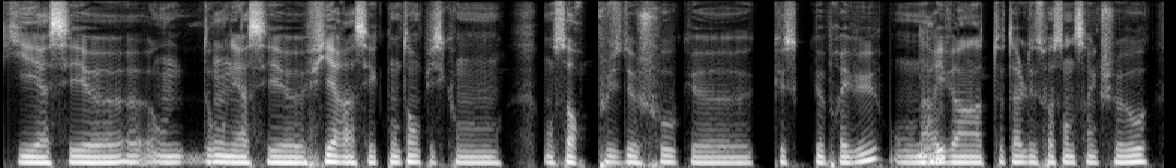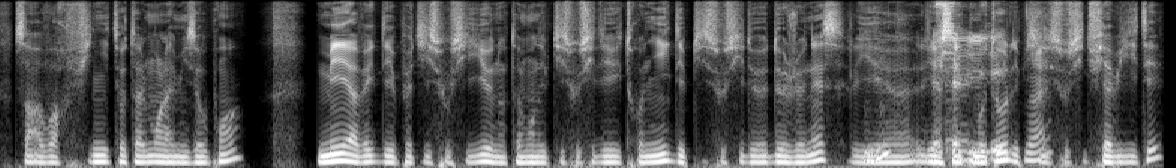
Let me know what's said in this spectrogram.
qui est assez, euh, on- dont on est assez fier, assez content, puisqu'on on sort plus de chevaux que, que ce que prévu. On Mhm. arrive à un total de 65 chevaux sans avoir fini totalement la mise au point mais avec des petits soucis, euh, notamment des petits soucis d'électronique, des petits soucis de, de jeunesse liés, Mhm. euh, liés à cette moto, des petits Ouais. soucis de fiabilité.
